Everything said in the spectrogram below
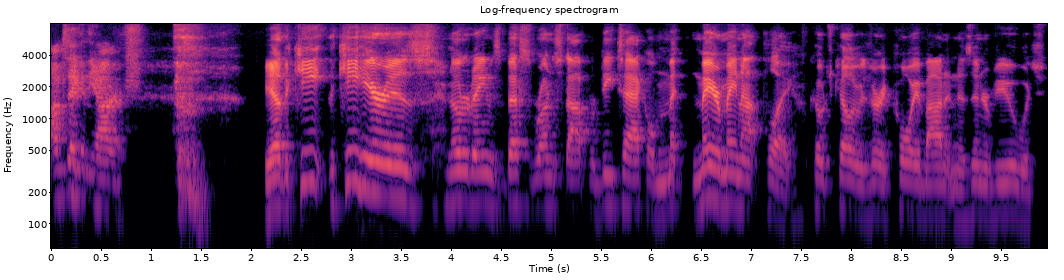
I'm taking the Irish. Yeah, the key the key here is Notre Dame's best run stopper, D tackle, may, or may not play. Coach Kelly was very coy about it in his interview, which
